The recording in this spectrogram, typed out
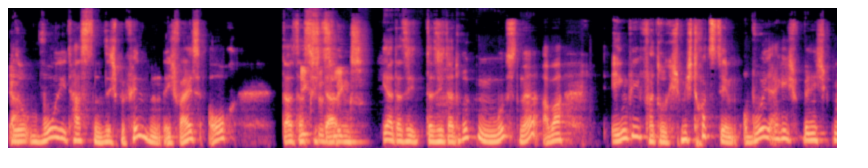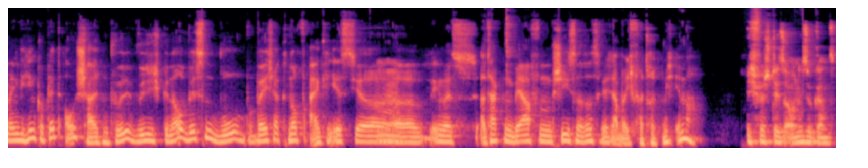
ja. also wo die Tasten sich befinden. Ich weiß auch, dass, dass X ich ist da, links. Ja, dass ich, dass ich da drücken muss, ne? Aber irgendwie verdrücke ich mich trotzdem. Obwohl ich eigentlich, wenn ich mein Gehirn komplett ausschalten würde, würde ich genau wissen, wo welcher Knopf eigentlich ist, hier mhm. äh, irgendwas Attacken werfen, schießen oder sonstiges. Aber ich verdrücke mich immer. Ich verstehe es auch nicht so ganz.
